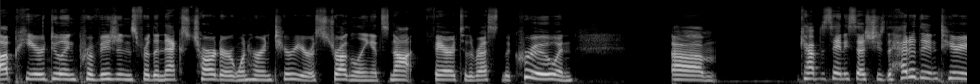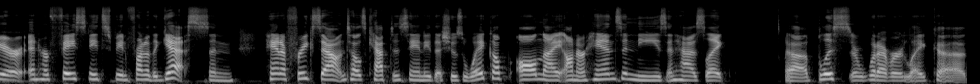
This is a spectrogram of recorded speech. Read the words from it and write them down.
up here doing provisions for the next charter when her interior is struggling. It's not fair to the rest of the crew and um captain sandy says she's the head of the interior and her face needs to be in front of the guests and hannah freaks out and tells captain sandy that she was awake up all night on her hands and knees and has like uh bliss or whatever like uh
